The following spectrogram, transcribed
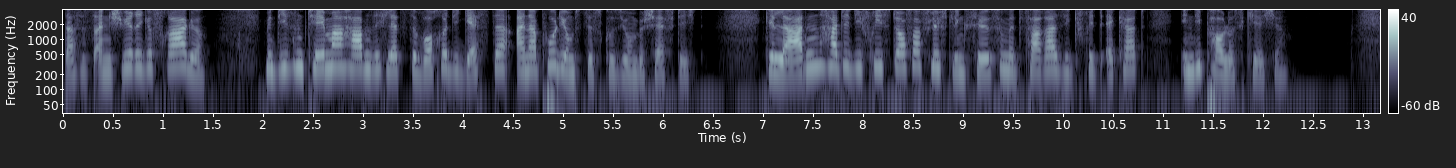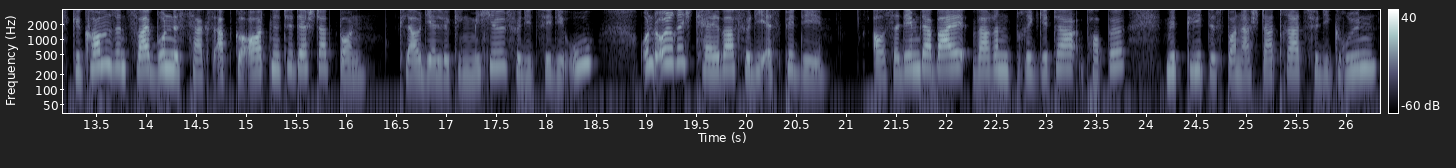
Das ist eine schwierige Frage. Mit diesem Thema haben sich letzte Woche die Gäste einer Podiumsdiskussion beschäftigt. Geladen hatte die Friesdorfer Flüchtlingshilfe mit Pfarrer Siegfried Eckert in die Pauluskirche. Gekommen sind zwei Bundestagsabgeordnete der Stadt Bonn, Claudia Lücking-Michel für die CDU und Ulrich Kelber für die SPD. Außerdem dabei waren Brigitta Poppe, Mitglied des Bonner Stadtrats für die Grünen,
